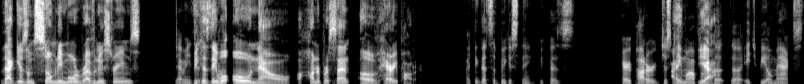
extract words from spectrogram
that gives them so many more revenue streams that means because they will own now hundred percent of Harry Potter. I think that's the biggest thing because Harry Potter just I- came off yeah. of the, the HBO Max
